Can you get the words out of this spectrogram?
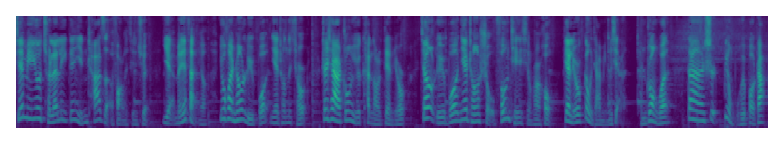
杰米又取来了一根银叉子放了进去，也没反应。又换成铝箔捏成的球，这下终于看到了电流。将铝箔捏成手风琴形状后，电流更加明显，很壮观，但是并不会爆炸。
